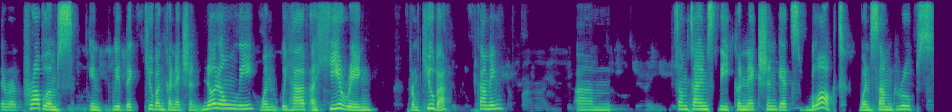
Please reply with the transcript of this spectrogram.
There are problems in with the Cuban connection, not only when we have a hearing from Cuba coming, um, sometimes the connection gets blocked when some groups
